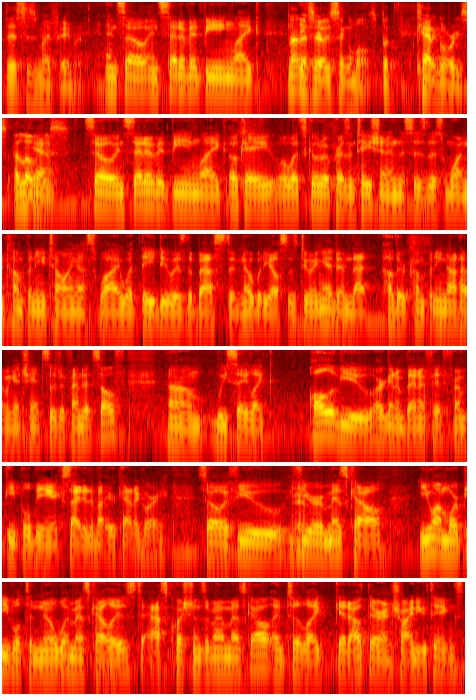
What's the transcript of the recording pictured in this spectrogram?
This is my favorite. and so instead of it being like Not necessarily single malts, but categories. I love this. so instead of it being like, okay, well, let's go to a presentation, and this is this one company telling us why what they do is the best, and nobody else is doing it, and that other company not having a chance to defend itself, um, we say like. All of you are going to benefit from people being excited about your category. So if you if Yeah. you're a mezcal, you want more people to know what mezcal is, to ask questions about mezcal, and to like get out there and try new things.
